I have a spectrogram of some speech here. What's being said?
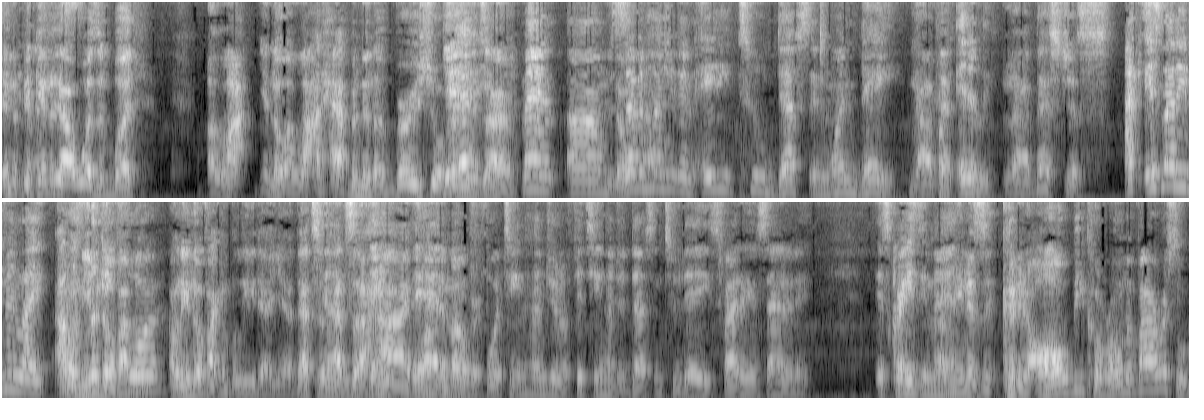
In the beginning, I wasn't, but a lot, you know, a lot happened in a very short yeah, period of time. man. Um, You know, seven hundred and eighty-two deaths in one day Nah, from that, Italy. nah, that's just. I, it's not even like I, I don't even know if I. be- I don't even know if I can believe that. Yeah, that's a, Yeah, that's a they, high They had about number. fourteen hundred or fifteen hundred deaths in two days, Friday and Saturday. It's crazy, man. I mean, is it? Could it all be coronavirus? Or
